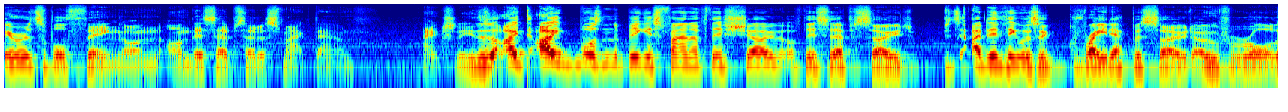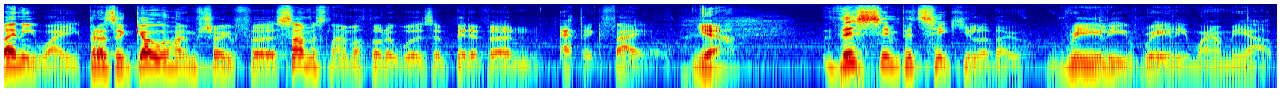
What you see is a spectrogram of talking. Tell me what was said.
irritable thing on, on this episode of SmackDown. Actually, There's- I, I wasn't the biggest fan of this show, of this episode. I didn't think it was a great episode overall, anyway. But as a go home show for SummerSlam, I thought it was a bit of an epic fail. Yeah. This in particular, though, really, really wound me up.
